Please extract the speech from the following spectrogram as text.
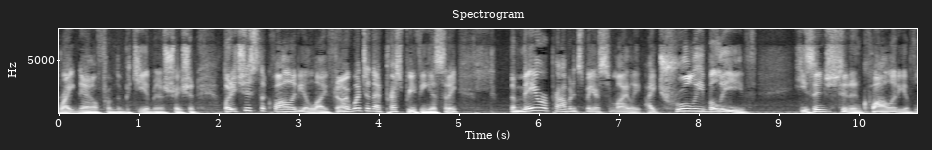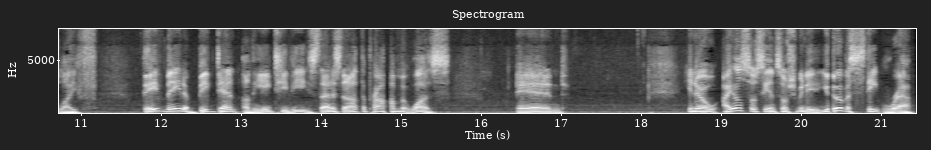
right now from the McKee administration. But it's just the quality of life. Now, I went to that press briefing yesterday. The mayor of Providence, Mayor Smiley, I truly believe he's interested in quality of life. They've made a big dent on the ATVs. That is not the problem it was. And you know, I also see on social media, you have a state rep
